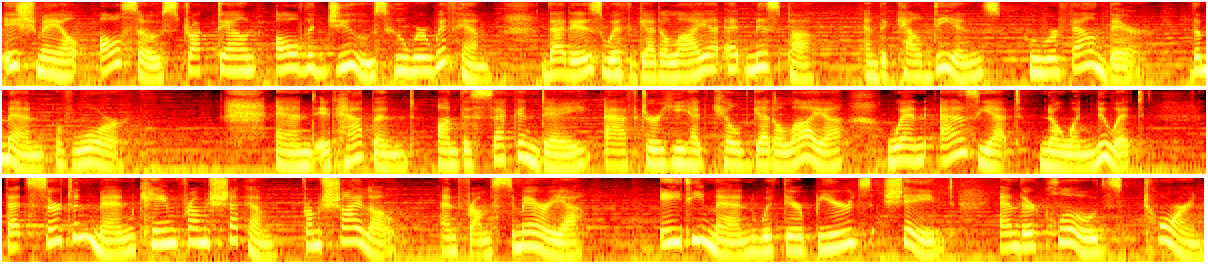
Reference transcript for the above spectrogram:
Ishmael also struck down all the Jews who were with him, that is, with Gedaliah at Mizpah, and the Chaldeans who were found there, the men of war. And it happened on the second day after he had killed Gedaliah, when as yet no one knew it, that certain men came from Shechem, from Shiloh, and from Samaria, eighty men with their beards shaved and their clothes torn,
